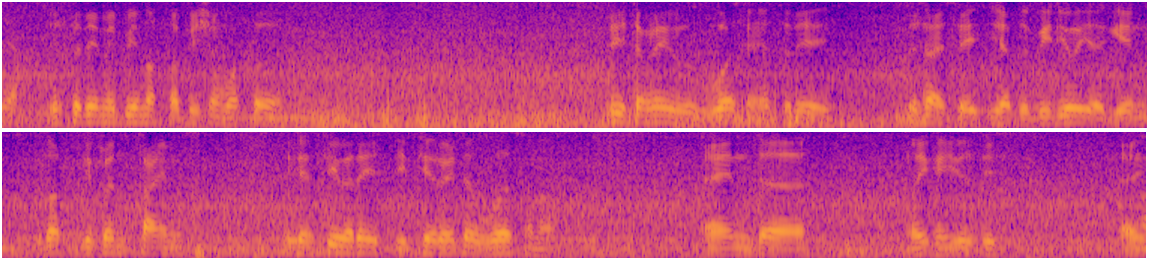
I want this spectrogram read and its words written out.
Yeah. Yesterday maybe not sufficient water. This is definitely worse than yesterday. That's why I say you have to video it again because different times you can see whether it's deteriorated worse or not. And uh, you can use this and,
